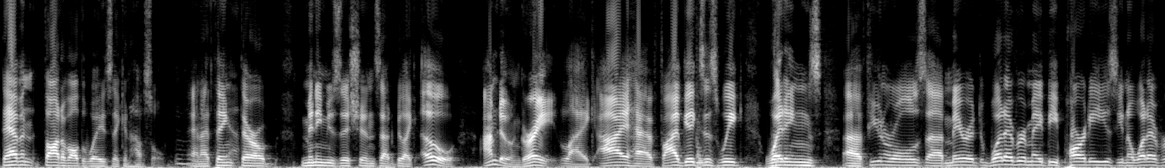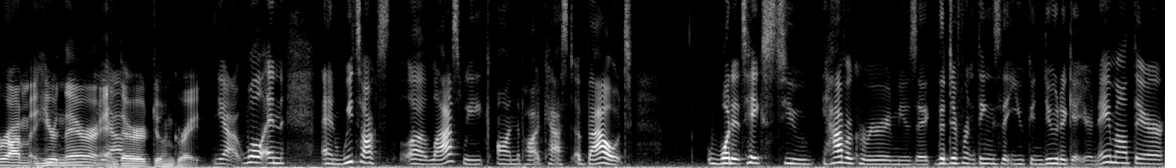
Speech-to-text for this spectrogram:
they haven't thought of all the ways they can hustle. And I think Yeah. there are many musicians that'd be like, "Oh, I'm doing great. Like I have five gigs this week, weddings, uh, funerals, uh, marriage, whatever it may be, parties, you know, whatever. I'm here and there, Yeah. and they're doing great." Yeah, well, and and we talked uh, last week on the podcast about what it takes to have a career in music, the different things that you can do to get your name out there,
